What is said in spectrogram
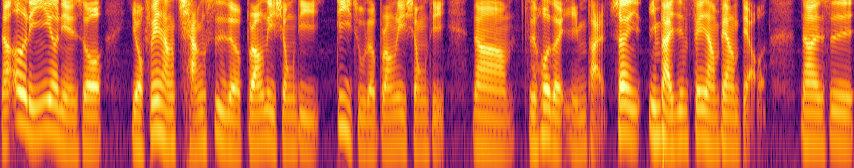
那二零一二年的时候，有非常强势的 Brownlee 兄弟，地主的 Brownlee 兄弟，那只获得银牌，虽然银牌已经非常非常屌了，那是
